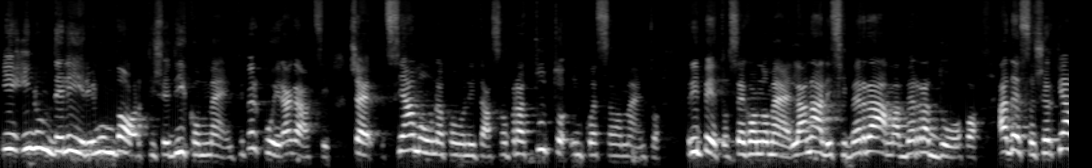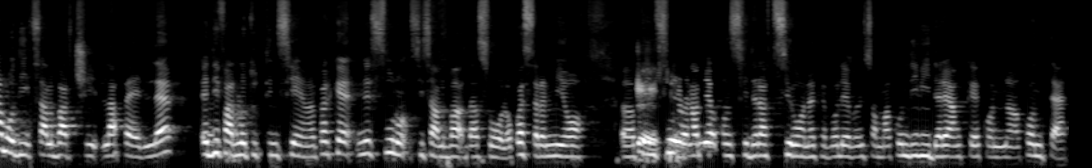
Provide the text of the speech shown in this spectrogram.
in, in un delirio, in un vortice di commenti. Per cui ragazzi, cioè, siamo una comunità, soprattutto in questo momento. Ripeto, secondo me l'analisi verrà, ma verrà dopo. Adesso cerchiamo di salvarci la pelle e di farlo tutti insieme, perché nessuno si salva da solo. Questo era il mio uh, certo. pensiero, la mia considerazione che volevo insomma condividere anche con, con te.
